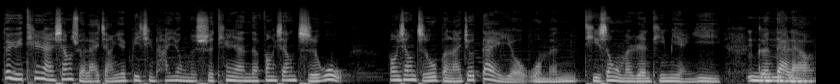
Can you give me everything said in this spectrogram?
对于天然香水来讲，因为毕竟它用的是天然的芳香植物。芳香植物本来就带有我们提升我们人体免疫，跟带来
